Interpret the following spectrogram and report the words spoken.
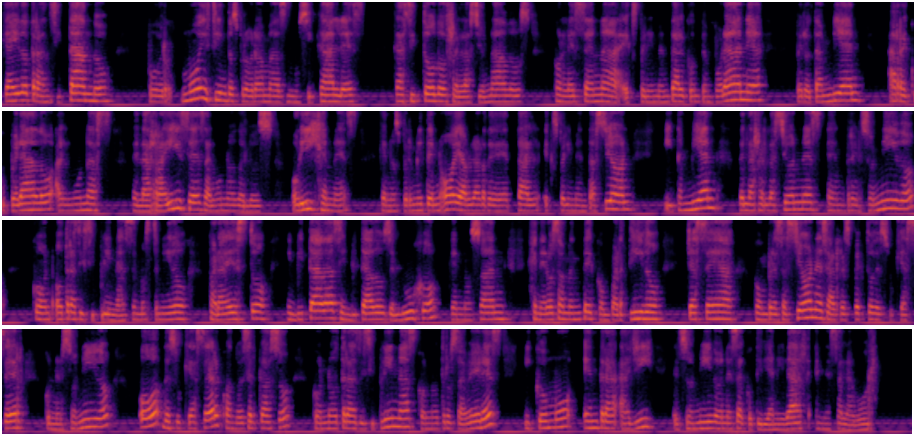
que ha ido transitando por muy distintos programas musicales, casi todos relacionados con la escena experimental contemporánea, pero también ha recuperado algunas de las raíces, algunos de los orígenes que nos permiten hoy hablar de tal experimentación y también de las relaciones entre el sonido con otras disciplinas. Hemos tenido para esto invitadas, invitados de lujo que nos han generosamente compartido ya sea conversaciones al respecto de su quehacer con el sonido o de su quehacer, cuando es el caso, con otras disciplinas, con otros saberes y cómo entra allí el sonido en esa cotidianidad, en esa labor.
